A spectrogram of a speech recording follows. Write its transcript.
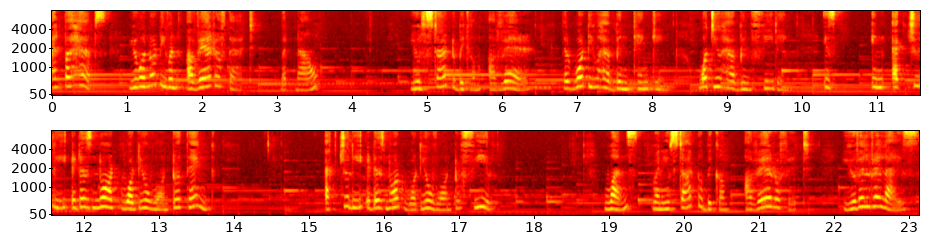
And perhaps you were not even aware of that. But now, you'll start to become aware that what you have been thinking, what you have been feeling, is in actually, it is not what you want to think. Actually, it is not what you want to feel. Once, when you start to become aware of it, you will realize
